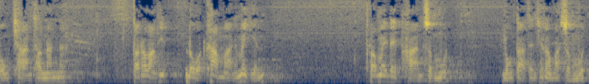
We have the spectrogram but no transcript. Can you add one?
องค์ฌานเท่านั้นนะตอนระหว่างที่โดดข้ามมาเนี่ยไม่เห็น เพราะไม่ได้ผ่านสมมุติหลวงตาท่านใช้คำว่าสมมุติ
